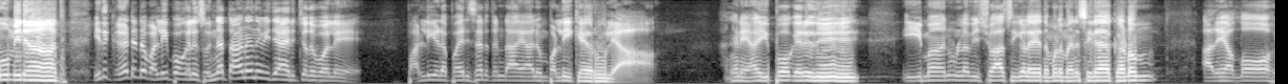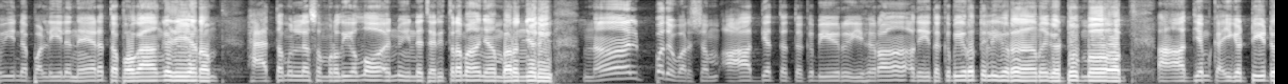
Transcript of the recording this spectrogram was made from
മുഅ്മിനാത് ഇത് കേട്ടിട്ട് പള്ളി പോകൽ സുന്നത്താണെന്ന് വിചാരിച്ചതുപോലെ പള്ളിയുടെ പരിസരത്തുണ്ടായാലും പള്ളി കയറൂല അങ്ങനെ ആയി പോകരുത്. ഈമാനുള്ള വിശ്വാസികളെ നമ്മൾ മനസ്സിലാക്കണം. അതെ അള്ളാഹുവിന്റെ പള്ളിയിൽ നേരത്തെ പോകാൻ കഴിയണം. ഹാത്തമുല്ല സമൃദ്ധി അള്ളാഹുവിന്റെ ചരിത്രമാണ് ഞാൻ പറഞ്ഞത്. നാൽപ്പത് വർഷം ആദ്യത്തെ തക്ബീർ ഇഹ്റാ അതേ തക്ബീറത്തിൽ ഇഹ്റാമ് കെട്ടുമ്പോൾ ആദ്യം കൈകെട്ടിയിട്ട്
